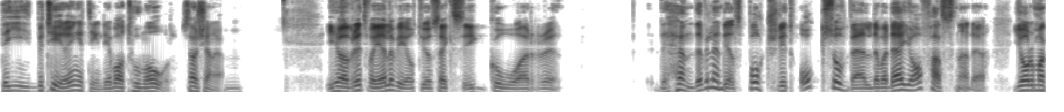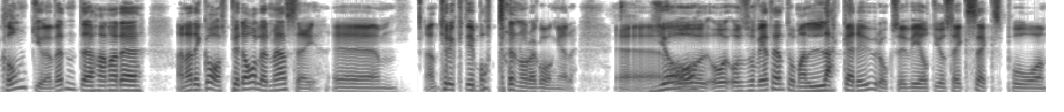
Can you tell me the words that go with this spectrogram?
det betyder ingenting. Det är bara tomma ord. Så känner jag. Mm. I övrigt vad gäller V86 igår, det hände väl en del sportsligt också väl? Det var där jag fastnade. Jorma Kontio, jag vet inte, han hade, han hade gaspedalen med sig. Eh, han tryckte i botten några gånger. Eh, Ja. och, och, och så vet jag inte om han lackade ur också i V86.6 på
